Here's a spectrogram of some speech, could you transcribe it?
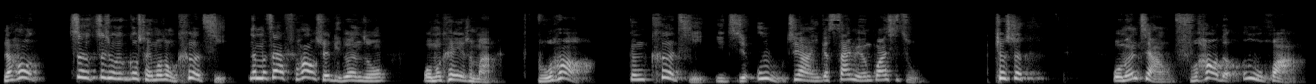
然后这这就构成某种客体。那么在符号学理论中，我们可以什么？符号跟客体以及物这样一个三元关系组，就是我们讲符号的物化。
